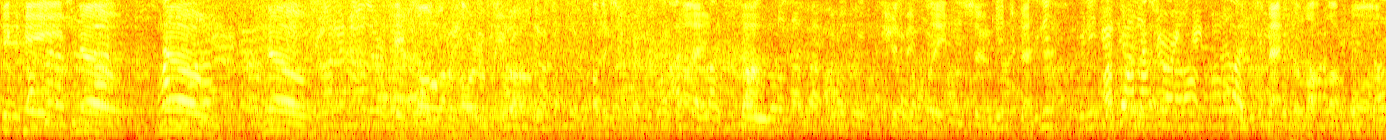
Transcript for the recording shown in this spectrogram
Decade. No. No. No. It's all gone horribly wrong on the supremacy side. That should have been played so much better. I've got a national alarm. They're Expect a lot, lot more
